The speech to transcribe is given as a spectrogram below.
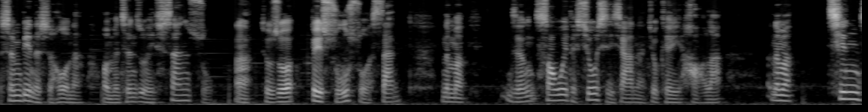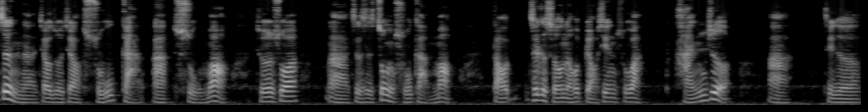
生病的时候呢，我们称之为三暑啊，就是说被暑所伤。那么人稍微的休息一下呢，就可以好了。那么轻症呢，叫做叫暑感啊，暑冒，就是说啊，这是中暑感冒。到这个时候呢，会表现出啊寒热啊。这个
